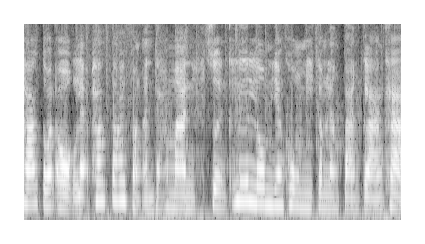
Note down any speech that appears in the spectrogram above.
ภาคตะวันออกและภาคใต้ฝั่งอันดามัน ส่วนคลื่นลมยังคงมีกำลังปานกลางค่ะ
